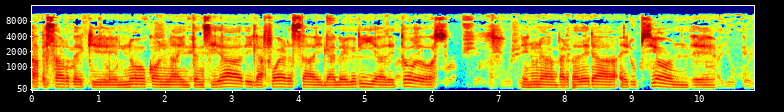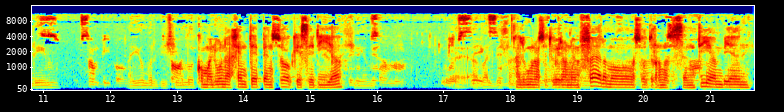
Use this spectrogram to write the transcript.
A pesar de que no con la intensidad y la fuerza y la alegría de todos, en una verdadera erupción de como alguna gente pensó que sería. Algunos estuvieron enfermos, otros no se sentían bien,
